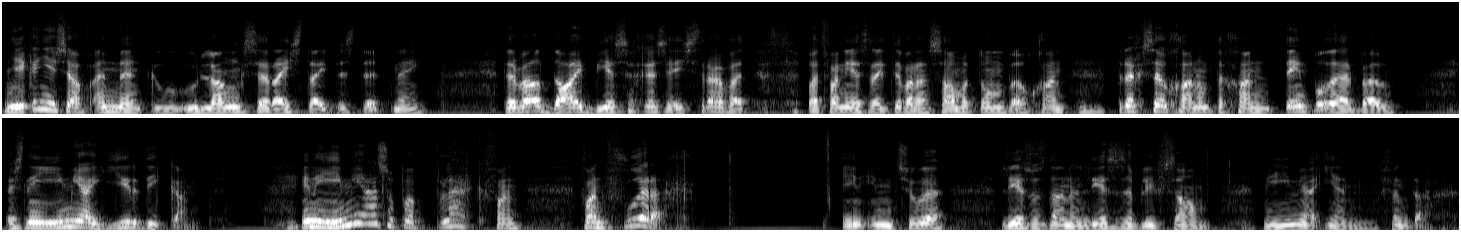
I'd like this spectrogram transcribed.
En jy kan jouself indink hoe hoe lank se reistyd is dit, nê? Nee? Terwyl daai besig is Esdra wat wat van die Israeliete wat dan saam met hom wou gaan, terug sou gaan om te gaan tempel herbou, is Nehemia hierdie kant. En Nehemia is op 'n plek van van voorreg. En en so lees ons dan en lees asseblief saam Nehemia 1 vandag.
